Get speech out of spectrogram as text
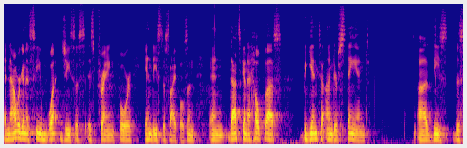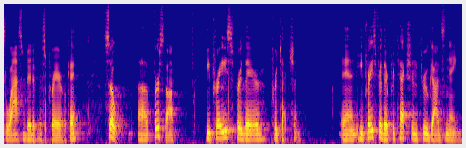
and now we're going to see what Jesus is praying for in these disciples. And, and that's going to help us begin to understand uh, these, this last bit of this prayer, okay? So, uh, first off, he prays for their protection. And he prays for their protection through God's name.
